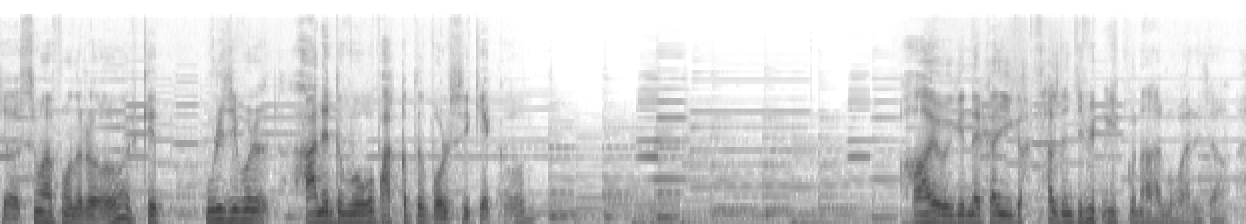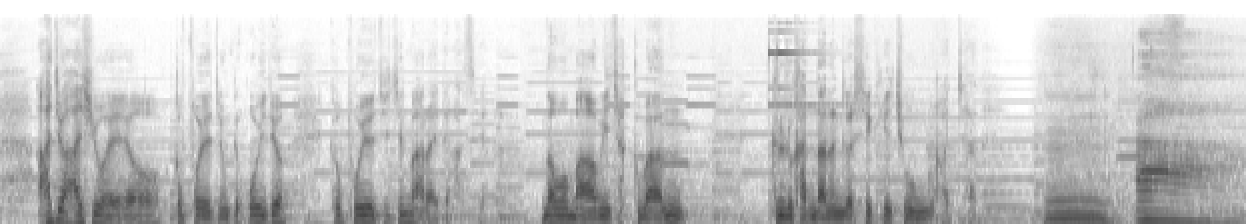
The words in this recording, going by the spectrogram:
저 스마트폰으로 이렇게 우리 집을 안에도 보고 바깥도 볼 수 있게끔. 아유 이게 내가 이거 살던 집이 여기 있구나 하고 말이죠. 아주 아쉬워해요. 그 보여준 그 오히려 그 보여주질 말아야 되겠어요. 너무 마음이 자꾸만 글로 간다는 것이 그게 좋은 것 같지 않아요. 음. 아.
